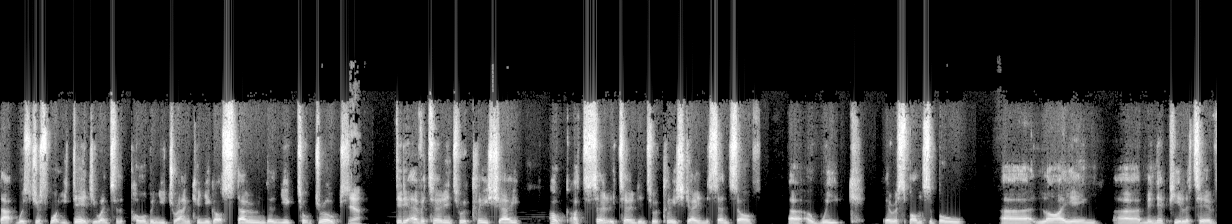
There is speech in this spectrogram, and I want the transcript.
That was just what you did. You went to the pub and you drank and you got stoned and you took drugs Yeah. did it ever turn into a cliche? oh, I certainly turned into a cliche in the sense of uh, a weak, irresponsible, uh, lying, uh, manipulative,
